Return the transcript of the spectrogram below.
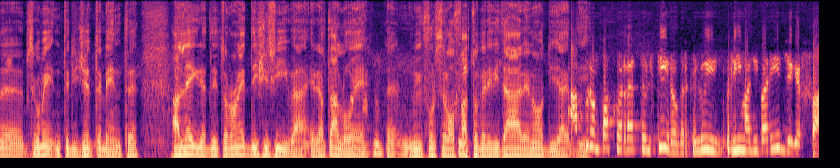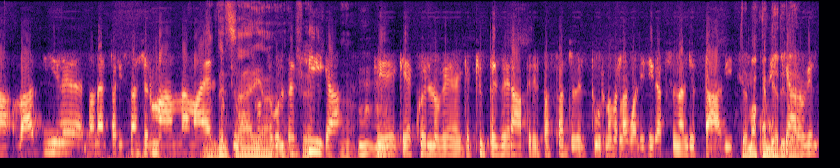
eh, secondo me, intelligentemente, Allegri ha detto non è decisiva, in realtà lo è. Eh, lui forse l'ha Sì. fatto per evitare no, di, Ha di- pure un po' corretto il tiro perché lui prima di Parigi che fa? Va a dire non è il Paris Saint Germain ma è il confronto col eh, Benfica certo. che, che è quello che, che più peserà per il passaggio del turno per la qualificazione agli ottavi. Se mo è chiaro idea. che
